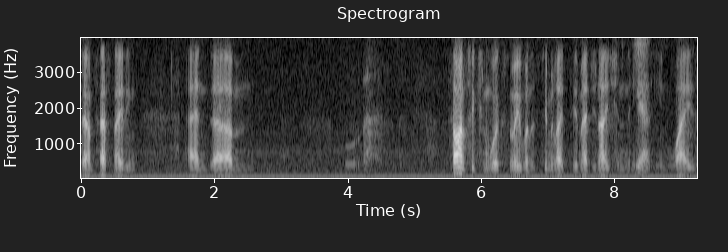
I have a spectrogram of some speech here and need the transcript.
found fascinating, and um, science fiction works for me when it stimulates the imagination yes. in, in ways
